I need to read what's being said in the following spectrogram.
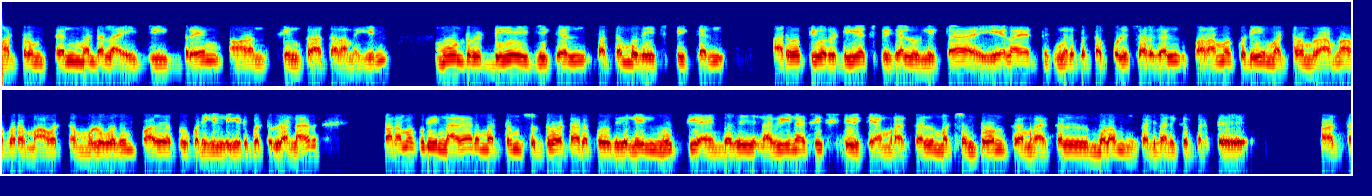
மற்றும் தென்மண்டல ஐஜி பிரேம் ஆனந்த் சின்ஹா தலைமையில் மூன்று டிஐஜிக்கள் பத்தொன்பது எஸ்பிக்கள் அறுபத்தி ஒரு டிஎஸ்பிகள் உள்ளிட்ட ஏழாயிரத்துக்கும் மேற்பட்ட போலீசார்கள் பரமக்குடி மற்றும் ராமநாதபுரம் மாவட்டம் முழுவதும் பாதுகாப்பு பணியில் ஈடுபட்டுள்ளனர். பரமக்குடி நகர் மற்றும் சுற்றுவட்டார பகுதிகளில் நூத்தி ஐம்பது நவீன சிசிடிவி கேமராக்கள் மற்றும் ட்ரோன் கேமராக்கள் மூலம் கண்காணிக்கப்பட்டு பலத்த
